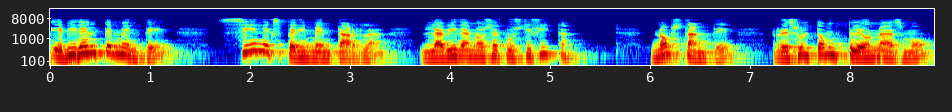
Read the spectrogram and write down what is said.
Evidentemente, sin experimentarla, la vida no se justifica. No obstante, resulta un pleonasmo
